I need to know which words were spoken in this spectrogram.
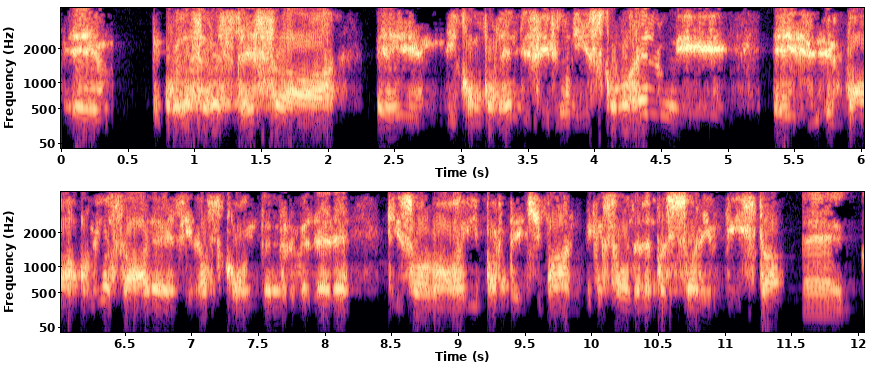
eh, quella sera stessa eh, i componenti si riuniscono e lui eh, va a curiosare, si nasconde per vedere chi sono i partecipanti, che sono delle persone in vista. Ecco,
